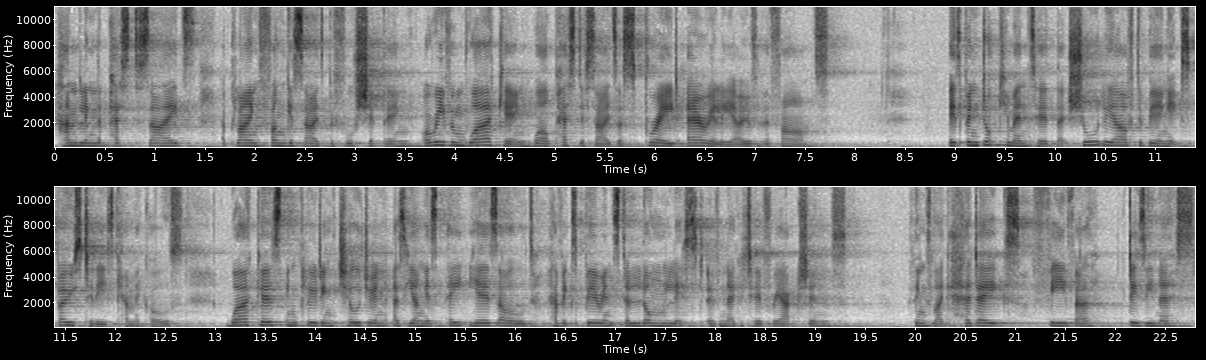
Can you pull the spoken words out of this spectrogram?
handling the pesticides, applying fungicides before shipping, or even working while pesticides are sprayed aerially over the farms. It's been documented that shortly after being exposed to these chemicals, workers, including children as young as eight years old, have experienced a long list of negative reactions. Things like headaches, fever, dizziness,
